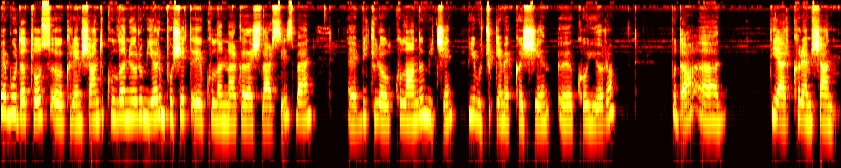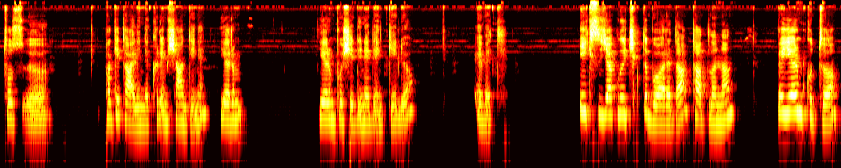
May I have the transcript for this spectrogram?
Ve burada toz e, krem şanti kullanıyorum. Yarım poşet e, kullanın arkadaşlar siz. Ben e, 1 kilo kullandığım için bir buçuk yemek kaşığı e, koyuyorum. Bu da e, diğer krem şanti toz e, paket halinde krem şantinin yarım yarım poşetine denk geliyor. Evet. İlk sıcaklığı çıktı bu arada tatlının ve yarım kutu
